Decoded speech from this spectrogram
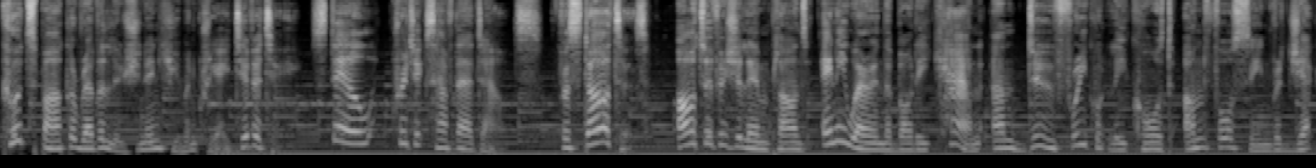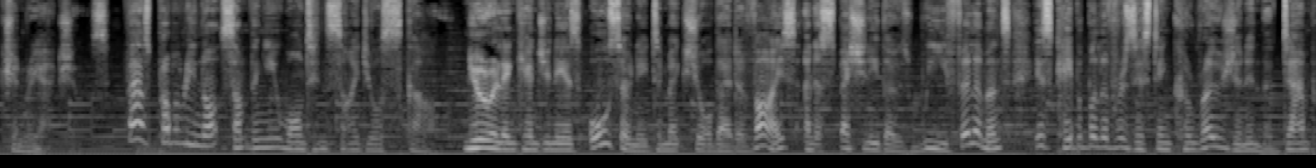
could spark a revolution in human creativity. Still, critics have their doubts. For starters, Artificial implants anywhere in the body can and do frequently cause unforeseen rejection reactions. That's probably not something you want inside your skull. Neuralink engineers also need to make sure their device, and especially those wee filaments, is capable of resisting corrosion in the damp,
